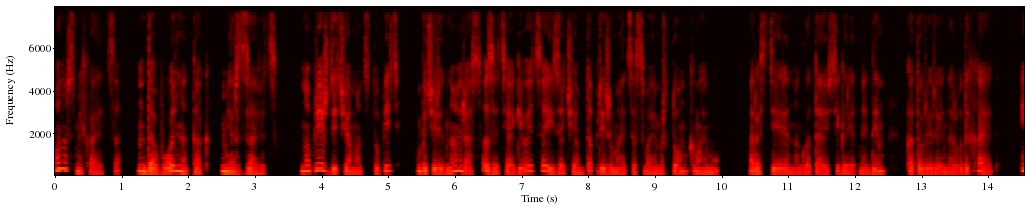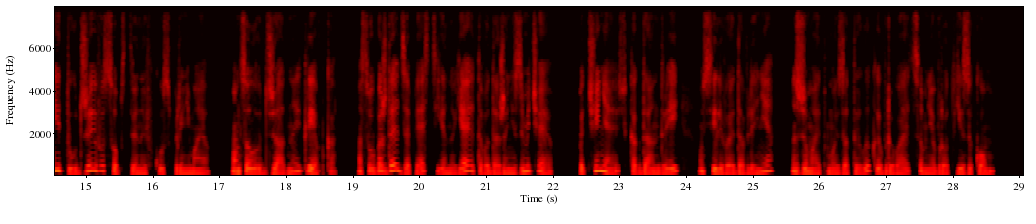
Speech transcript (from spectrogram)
Он усмехается. Довольно так, мерзавец. Но прежде чем отступить, в очередной раз затягивается и зачем-то прижимается своим ртом к моему. Растерянно глотаю сигаретный дым, который Рейнер выдыхает, и тут же его собственный вкус принимаю. Он целует жадно и крепко. Освобождает запястье, но я этого даже не замечаю. Подчиняюсь, когда Андрей, усиливая давление, сжимает мой затылок и врывается мне в рот языком.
